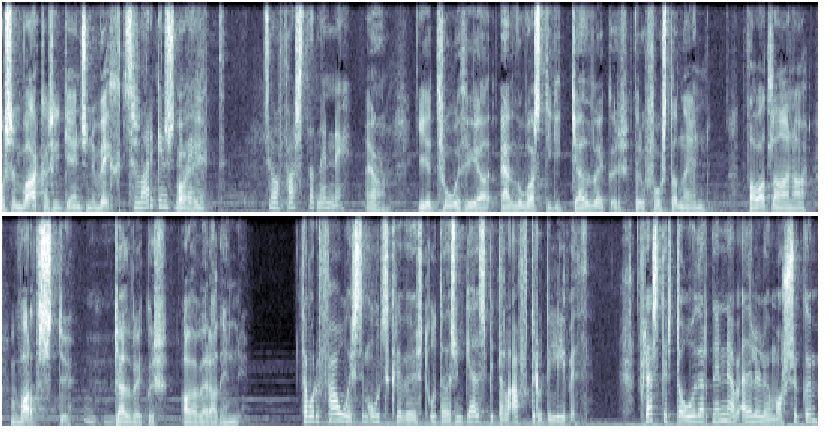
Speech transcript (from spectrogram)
Og sem var kannski ekki eins og veikt. sem var ekki svona Spáðu í því. veikt sem var fast þarna inni Já, ég trúi því að ef þú varst ekki geðveikur þegar þú fóst þarna inn, þá allavega varðstu geðveikur á að vera að inni. Það voru fáir sem útskrifuðust út af þessum geðspítala aftur út í lífið. Flestir dóðarninni af eðlilegum orsökum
